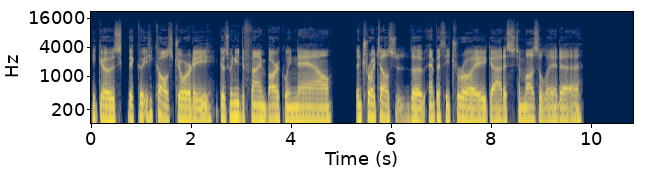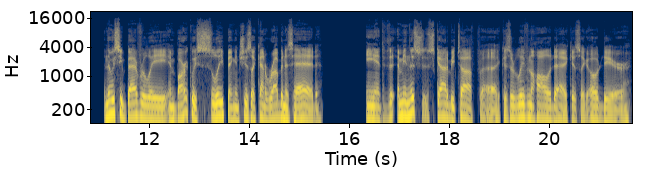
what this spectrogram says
He goes, they, he calls Geordi, He goes, we need to find Barclay now. Then Troi tells the empathy Troi goddess to muzzle it. Uh, and then we see Beverly and Barclay sleeping, and she's like kind of rubbing his head. And th- I mean, this has got to be tough because uh, they're leaving the holodeck. It's like, oh dear.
